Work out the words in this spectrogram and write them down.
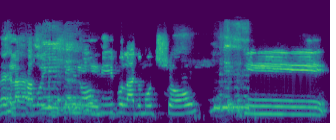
É, ela falou isso no ao vivo lá do Multishow que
